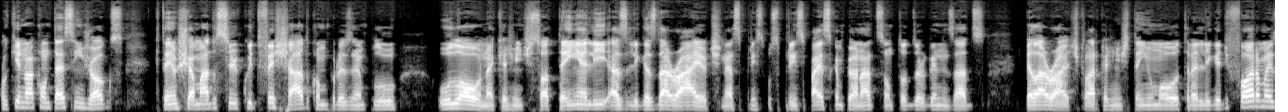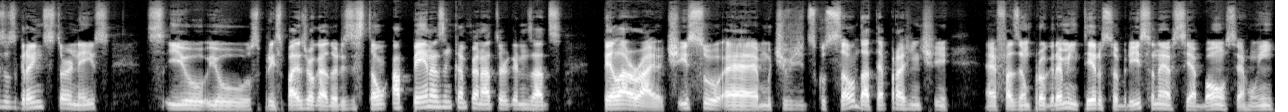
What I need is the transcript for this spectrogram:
O que não acontece em jogos que tenham chamado circuito fechado, como por exemplo o LoL, né, que a gente só tem ali as ligas da Riot, né, os principais campeonatos são todos organizados pela Riot. Claro que a gente tem uma outra liga de fora, mas os grandes torneios e, o, e os principais jogadores estão apenas em campeonatos organizados pela Riot. Isso é motivo de discussão, dá até para a gente é, fazer um programa inteiro sobre isso, né, se é bom, se é ruim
